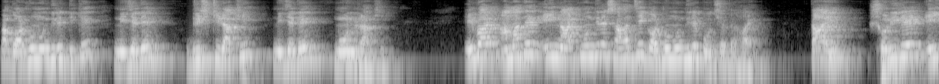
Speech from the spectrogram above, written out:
বা গর্ভ মন্দিরের দিকে নিজেদের দৃষ্টি রাখি নিজেদের মন রাখি। এবার আমাদের এই নাট মন্দিরের সাহায্যেই গর্ভ মন্দিরে পৌঁছতে হয়। তাই শরীরের এই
